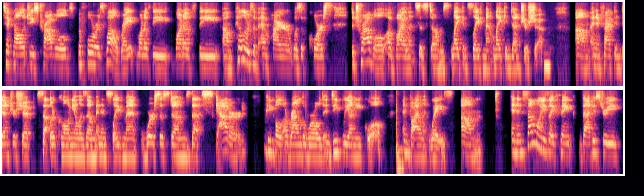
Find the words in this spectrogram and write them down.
technologies traveled before as well, right? One of the one of the um, pillars of empire was, of course, the travel of violent systems like enslavement, like indentureship. Mm-hmm. Um, and in fact, indentureship, settler colonialism, and enslavement were systems that scattered people around the world in deeply unequal and violent ways. Um, and in some ways, I think that history,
